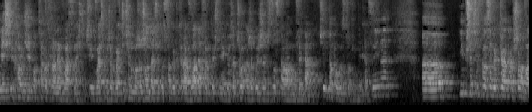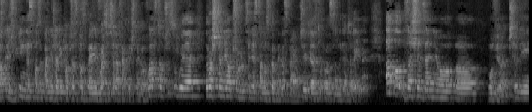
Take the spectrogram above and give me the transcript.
jeśli chodzi o tę ochronę własności, czyli właśnie, że właściciel może żądać od osoby, która włada faktycznie jego rzeczą, ażeby rzecz została mu wydana, czyli to powództwo windykacyjne. I przeciwko osobie, która naruszyła własność w inny sposób, aniżeli poprzez pozbawienie właściciela faktycznego władztwa, przysługuje roszczenie o przywrócenie stanu zgodnego z prawem, czyli to jest to powództwo negatoryjne. A o zasiedzeniu mówiłem, czyli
